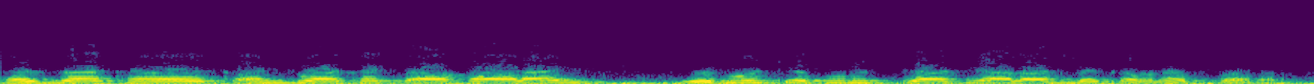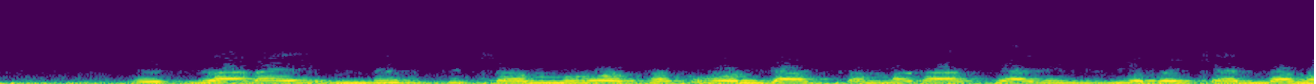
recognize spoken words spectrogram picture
ከዛ ከቀንዷ ከጫፏ ላይ የዶቄቱ ርጋሴ አላለቀም ነበረ እዛ ላይ ልብስ ጨምሮ ሰቅሎ እንዳስቀመጣት ሲያገኝ ጊዜ በጨለማ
